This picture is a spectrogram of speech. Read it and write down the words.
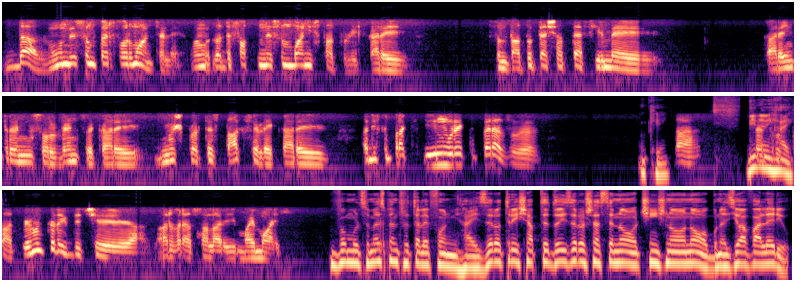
Da, unde sunt performanțele? De fapt, unde sunt banii statului, care sunt atâtea și atâtea firme care intră în insolvență, care nu-și plătesc taxele, care Adică, practic, ei nu recuperează. Ok. Da, Bine, Mihai. Stat. Eu nu înțeleg de ce ar vrea salarii mai mari. Vă mulțumesc pentru telefon, Mihai. 0372069599. Bună ziua, Valeriu.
